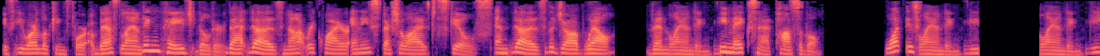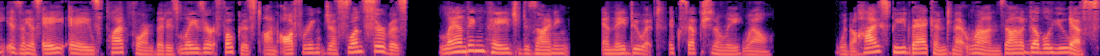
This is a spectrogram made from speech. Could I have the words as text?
if you are looking for a best landing page builder that does not require any specialized skills and does the job well, then Landing Landingi makes that possible. What is Landing Landingi? Landingi is a SaaS platform that is laser focused on offering just one service, landing page designing, and they do it exceptionally well. With a high-speed backend that runs on AWS,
